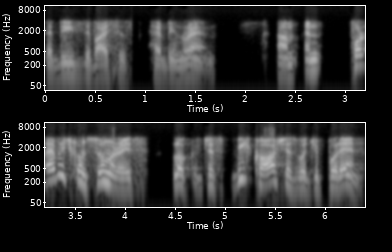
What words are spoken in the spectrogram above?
that these devices have been ran. Um, and for average consumer is, look, just be cautious what you put in.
